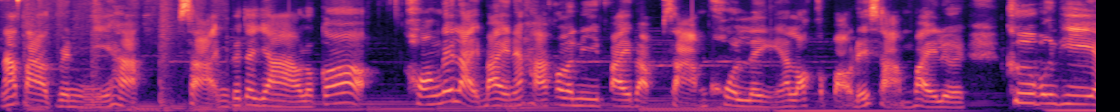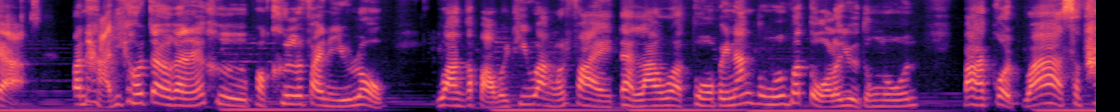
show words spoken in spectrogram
หน้าตาเป็นอย่างนี้ค่ะ สายมันก็จะยาวแล้วก็คล้องได้หลายใบนะคะ กรณีไปแบบ 3 คนอะไรอย่างเงี้ยล็อกกระเป๋าได้ 3 ใบเลย คือบางทีอะ ปัญหาที่เขาเจอกันก็คือ พอขึ้นรถไฟในยุโรปวางกระเป๋าไว้ที่วางรถไฟ แต่เราอะตัวไปนั่งตรงนู้นเพราะตั๋วเราอยู่ตรงนู้น ปรากฏว่าสถ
